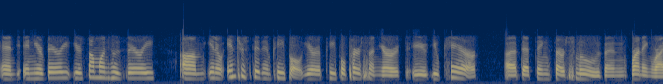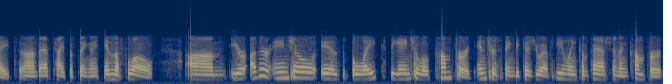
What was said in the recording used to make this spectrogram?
And and you're very you're someone who's very um, you know interested in people. You're a people person. You're you, you care uh, that things are smooth and running right, uh, that type of thing in the flow. Um, your other angel is Blake, the angel of comfort. Interesting because you have healing, compassion, and comfort,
